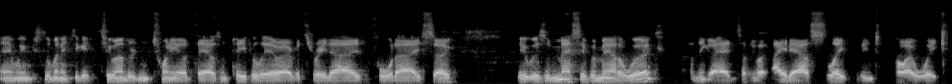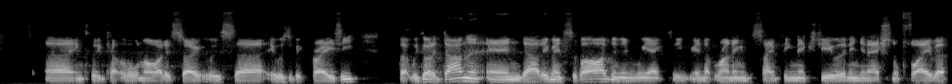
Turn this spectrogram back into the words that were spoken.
and we still managed to get 220 odd thousand people there over three days, four days. So it was a massive amount of work. I think I had something like eight hours sleep the entire week, uh, including a couple of all-nighters. So it was uh, it was a bit crazy, but we got it done, and uh, the event survived. And then we actually ended up running the same thing next year with an international flavour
